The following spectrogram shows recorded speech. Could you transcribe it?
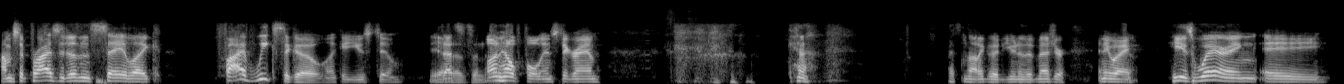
I'm surprised it doesn't say like five weeks ago like it used to. Yeah, that's, that's, an unhelpful, Instagram. that's not a good unit of measure. Anyway, he's wearing a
